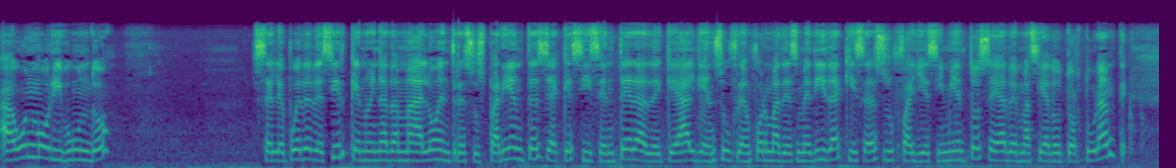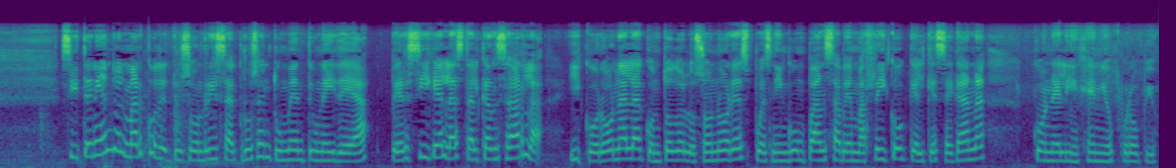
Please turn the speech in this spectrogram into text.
a un moribundo? Se le puede decir que no hay nada malo entre sus parientes, ya que si se entera de que alguien sufre en forma desmedida, quizás su fallecimiento sea demasiado torturante. Si teniendo el marco de tu sonrisa cruza en tu mente una idea, persíguela hasta alcanzarla y corónala con todos los honores, pues ningún pan sabe más rico que el que se gana con el ingenio propio.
